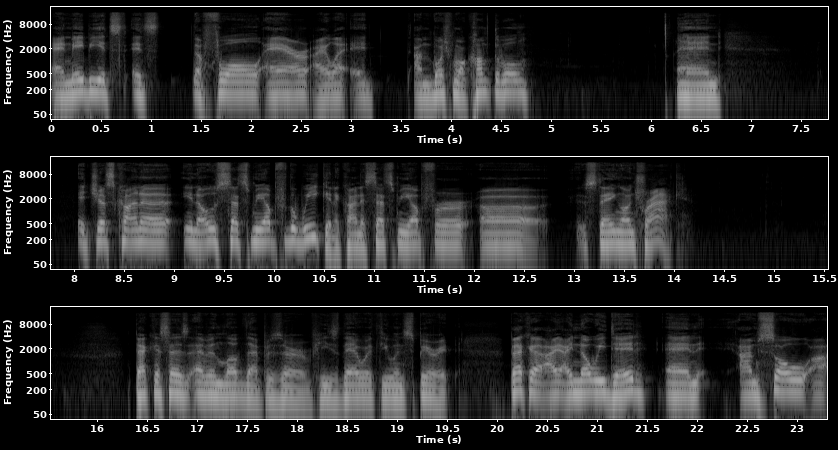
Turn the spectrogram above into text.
and maybe it's it's the full air. I let it. I'm much more comfortable, and it just kind of you know sets me up for the week, and it kind of sets me up for uh, staying on track. Becca says Evan loved that preserve. He's there with you in spirit. Becca, I, I know he did, and I'm so. Uh,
